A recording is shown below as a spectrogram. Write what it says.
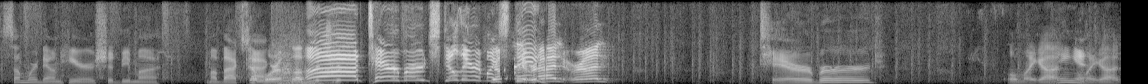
somewhere down here should be my my backpack. Somewhere above the Ah, terror bird still there at my stage. Run, run! Terror bird. Oh my god! Dang Oh my god!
